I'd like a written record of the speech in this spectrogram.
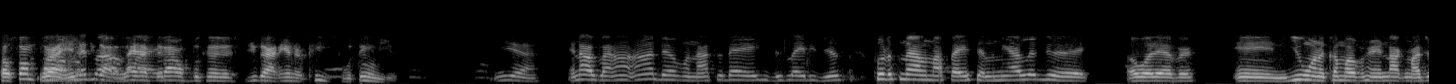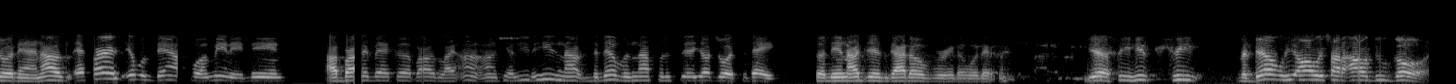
So sometimes Right, and man, you gotta laugh like- it off because you got inner peace within you. Yeah. And I was like, uh uh devil, not today. This lady just put a smile on my face telling me I look good or whatever. And you want to come over here and knock my joy down. I was At first, it was down for a minute. Then I brought it back up. I was like, uh uh Kelly, he's not, the devil's not for to steal your joy today. So then I just got over it or whatever. Yeah, see, his see the devil. He always try to outdo God.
